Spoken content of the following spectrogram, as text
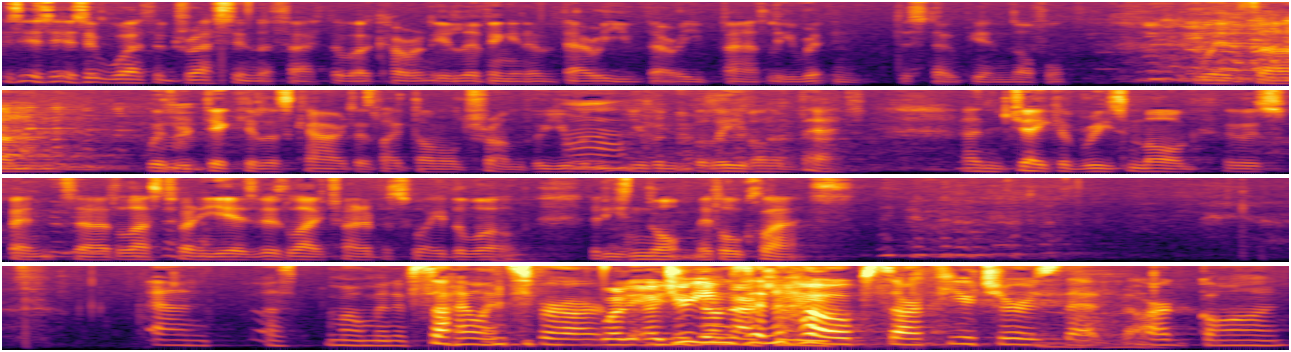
Is, is, is it worth addressing the fact that we're currently living in a very, very badly written dystopian novel with, um, with ridiculous characters like Donald Trump, who you wouldn't, you wouldn't believe on a bet, and Jacob Rees-Mogg, who has spent uh, the last 20 years of his life trying to persuade the world that he's not middle class? And a moment of silence for our Well, you dreams and hopes, our futures that are gone.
